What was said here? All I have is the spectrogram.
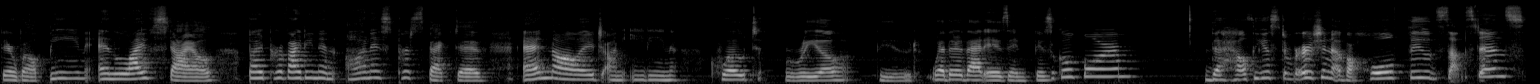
their well being, and lifestyle by providing an honest perspective and knowledge on eating, quote, real food, whether that is in physical form, the healthiest version of a whole food substance,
